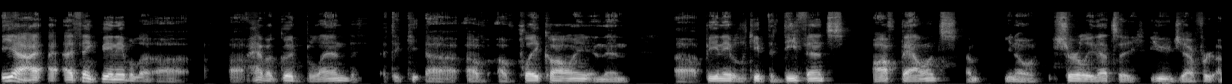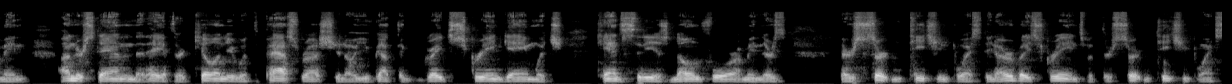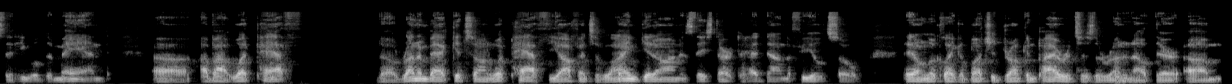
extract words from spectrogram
Yeah, I, I think being able to uh, uh, have a good blend to, uh, of of play calling, and then uh, being able to keep the defense off balance. Um, you know, surely that's a huge effort. I mean, understanding that hey, if they're killing you with the pass rush, you know, you've got the great screen game, which Kansas City is known for. I mean, there's there's certain teaching points. You know, everybody screens, but there's certain teaching points that he will demand uh, about what path the running back gets on, what path the offensive line get on as they start to head down the field, so they don't look like a bunch of drunken pirates as they're running out there. Um,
